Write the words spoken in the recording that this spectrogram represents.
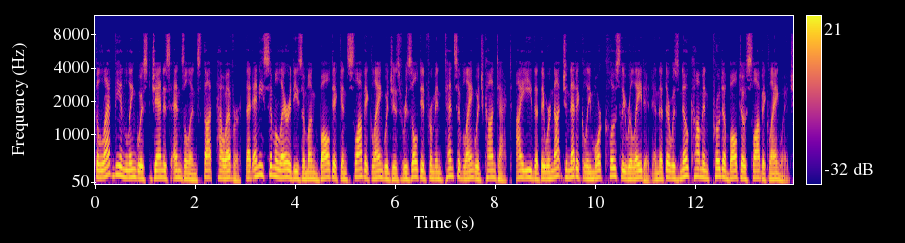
The Latvian linguist Janis Endzelins thought, however, that any similarities among Baltic and Slavic languages resulted from intensive language contact, i.e. that they were not genetically more closely related and that there was no common Proto-Balto-Slavic language.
